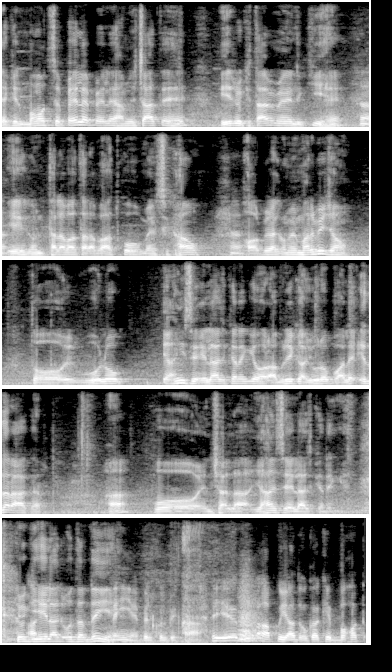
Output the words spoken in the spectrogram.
لیکن موت سے پہلے پہلے ہم یہ چاہتے ہیں یہ جو کتابیں میں نے لکھی ہیں ہاں۔ یہ ان طلبہ طلبات کو میں سکھاؤں ہاں۔ اور پھر اگر میں مر بھی جاؤں تو وہ لوگ یہیں سے علاج کریں گے اور امریکہ یورپ والے ادھر آ کر ہاں وہ انشاءاللہ یہاں سے علاج کریں گے۔ کیونکہ یہ علاج ادھر نہیں ہے۔ نہیں ہے بالکل بھی۔ یہ آپ کو یاد ہوگا کہ بہت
